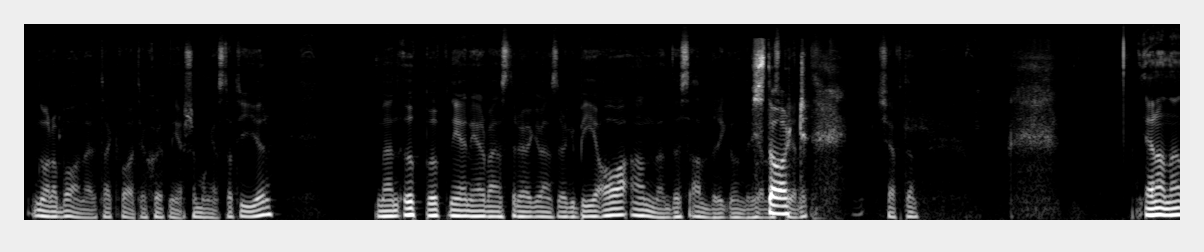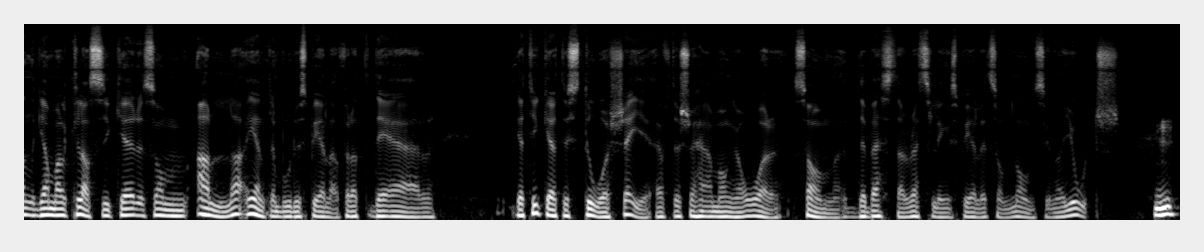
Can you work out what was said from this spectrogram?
några banor tack vare att jag sköt ner så många statyer. Men upp, upp, ner, ner, vänster, höger, vänster, höger. BA användes aldrig under hela Start. spelet. Käften. En annan gammal klassiker som alla egentligen borde spela för att det är jag tycker att det står sig efter så här många år som det bästa wrestlingspelet som någonsin har gjorts. Mm.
